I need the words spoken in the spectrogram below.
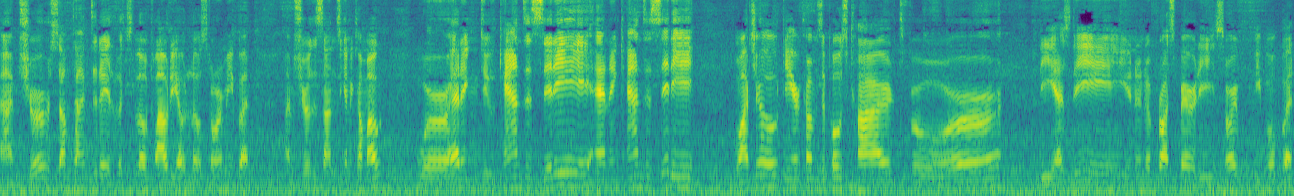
I'm sure sometime today it looks a little cloudy out, a little stormy, but I'm sure the sun's going to come out. We're heading to Kansas City, and in Kansas City, watch out, here comes the postcards for DSD, Unit of Prosperity. Sorry, people, but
